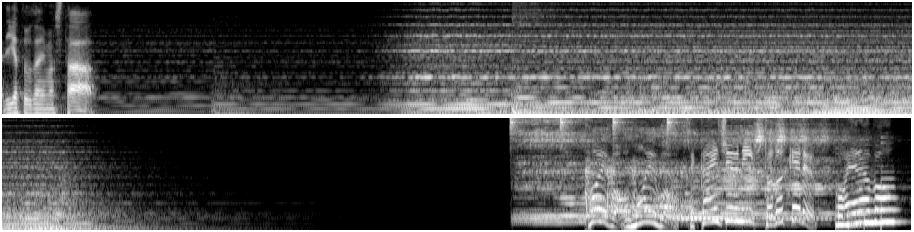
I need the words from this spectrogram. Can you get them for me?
りがとうございました。届ける。コエラボ。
